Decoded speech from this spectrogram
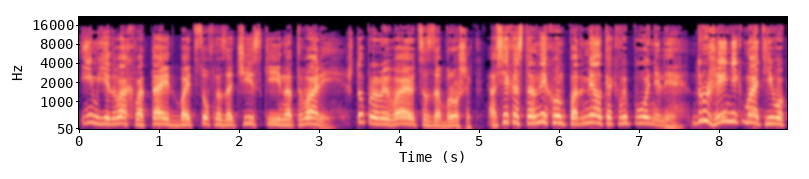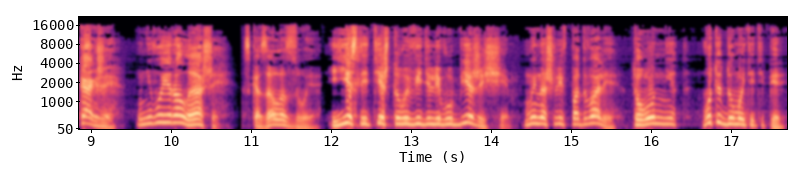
Им едва хватает бойцов на зачистки и на тварей, что прорываются с заброшек. А всех остальных он подмял, как вы поняли. Дружинник, мать его, как же. У него и ралаши, сказала Зоя. И если те, что вы видели в убежище, мы нашли в подвале, то он нет. Вот и думайте теперь,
